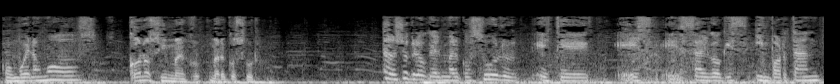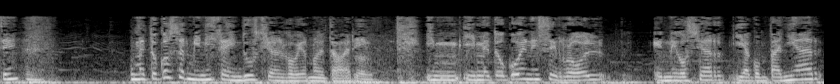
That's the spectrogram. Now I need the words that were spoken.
con buenos modos. Con o sin Merco- Mercosur. No, yo creo que el Mercosur este, es, es algo que es importante. Me tocó ser ministra de Industria en el gobierno de Tabaré. Y, y me tocó en ese rol en negociar y acompañar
